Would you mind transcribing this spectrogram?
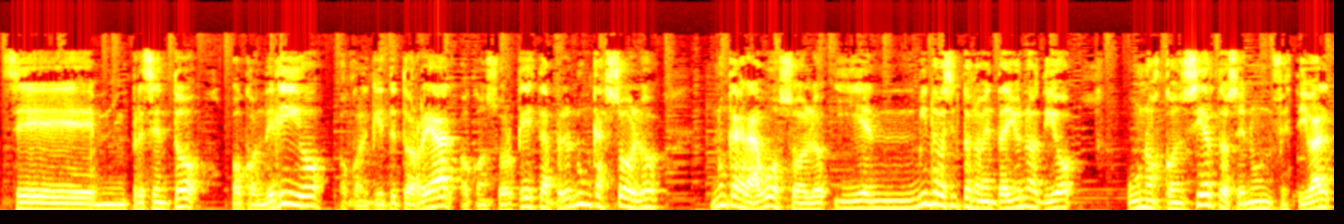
se mm, presentó o con Delío, o con el Quinteto Real, o con su orquesta, pero nunca solo, nunca grabó solo, y en 1991 dio unos conciertos en un festival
